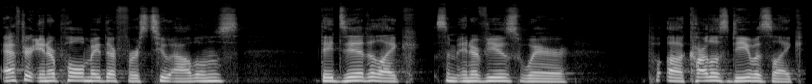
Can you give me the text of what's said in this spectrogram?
after Interpol made their first two albums, they did like some interviews where uh, Carlos D was like,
